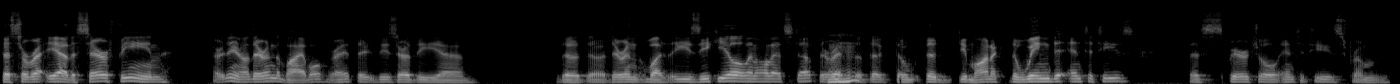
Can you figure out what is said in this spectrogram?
the sera- yeah, the seraphim, or you know, they're in the Bible, right? They, these are the uh, The, the they're in what Ezekiel and all that stuff. They're at the, the the the demonic, the winged entities, the spiritual entities from.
